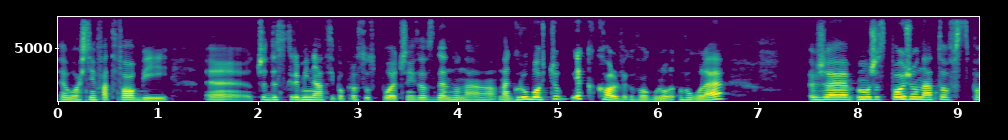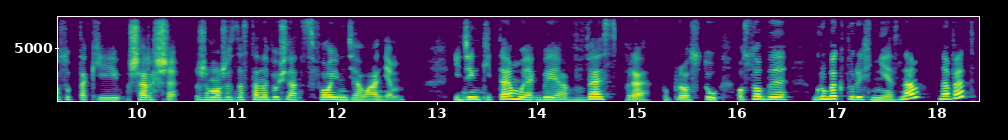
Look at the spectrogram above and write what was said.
e, właśnie fatfobii e, czy dyskryminacji po prostu społecznej ze względu na, na grubość, czy jakkolwiek w ogóle, w ogóle, że może spojrzą na to w sposób taki szerszy, że może zastanowią się nad swoim działaniem, i dzięki temu jakby ja wesprę po prostu osoby grube, których nie znam nawet,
